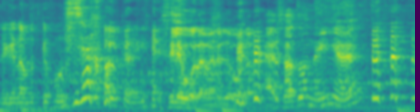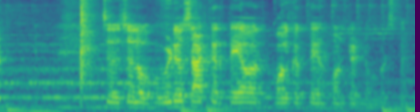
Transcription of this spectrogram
लेकिन अमित के फ़ोन से कॉल करेंगे। इसीलिए बोला मैंने जो बोला। ऐसा तो नहीं है। चलो वीडियो स्टार्ट करते हैं और कॉल करते हैं हॉन्टेड नंबर्स पे।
